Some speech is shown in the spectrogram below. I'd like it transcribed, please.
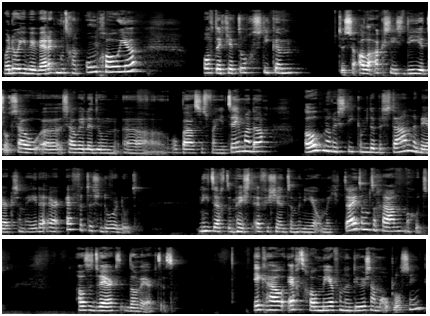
Waardoor je weer werk moet gaan omgooien of dat je toch stiekem tussen alle acties die je toch zou, uh, zou willen doen uh, op basis van je themadag, ook nog eens stiekem de bestaande werkzaamheden er even tussendoor doet. Niet echt de meest efficiënte manier om met je tijd om te gaan, maar goed. Als het werkt, dan werkt het. Ik hou echt gewoon meer van een duurzame oplossing.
